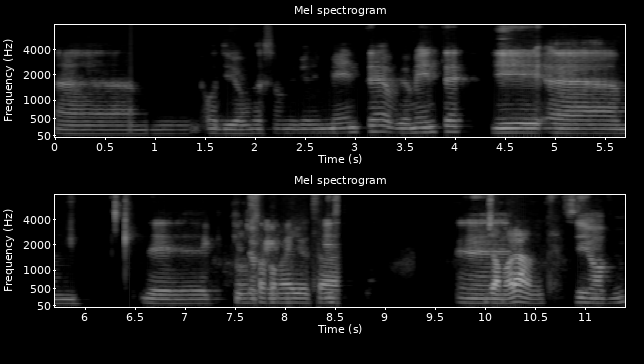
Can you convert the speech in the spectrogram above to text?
ehm, oddio, adesso non mi viene in mente, ovviamente, di... ehm, de- che Non so come aiutare. eh, Jamorant. Sì, ovvio.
